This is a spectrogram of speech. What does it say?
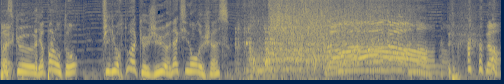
parce que y a pas longtemps, figure-toi que j'ai eu un accident de chasse. Non.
